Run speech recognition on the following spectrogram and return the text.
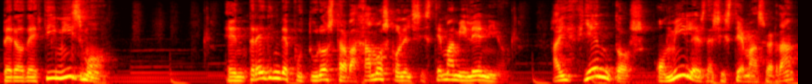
pero de ti mismo. En trading de futuros trabajamos con el sistema milenio. Hay cientos o miles de sistemas, ¿verdad?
